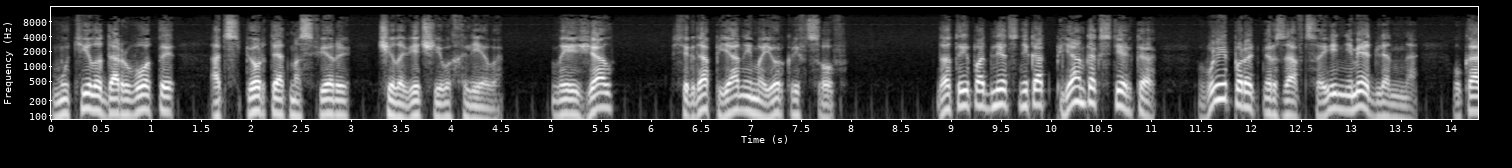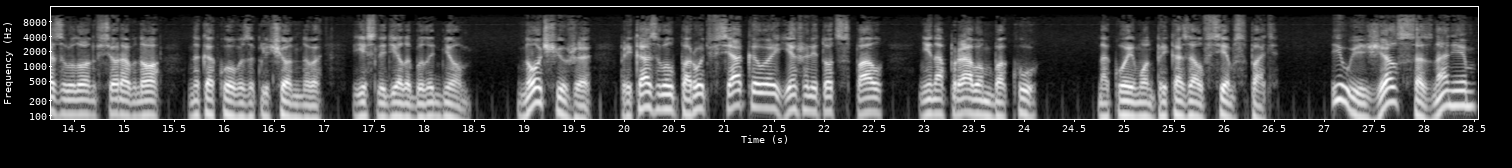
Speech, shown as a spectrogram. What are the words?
Мутило до рвоты от спертой атмосферы человечьего хлева. Наезжал всегда пьяный майор Кривцов. Да ты, подлец, не как пьян, как стелька. Выпороть мерзавца и немедленно, указывал он все равно на какого заключенного, если дело было днем. Ночью же приказывал пороть всякого, ежели тот спал не на правом боку, на коем он приказал всем спать, и уезжал с сознанием,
